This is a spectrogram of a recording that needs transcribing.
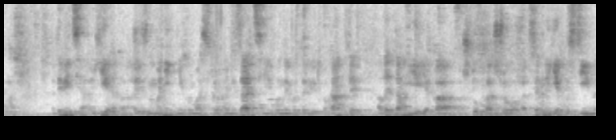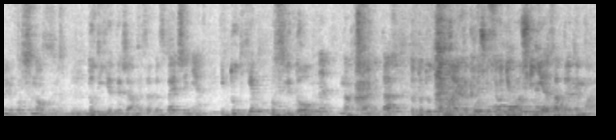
помощи? Дивіться, є різноманітні громадські організації, вони видають гранти, але там є яка штука, що це не є постійною основою. Тут є державне забезпечення і тут є послідовне навчання. Так? Тобто тут немає такого, що сьогодні гроші є, завтра немає.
